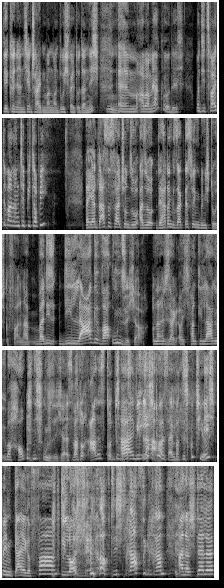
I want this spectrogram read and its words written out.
wir können ja nicht entscheiden, wann man durchfällt oder nicht, Hm. ähm, aber merkwürdig. Und die zweite war dann tippitoppi? Naja, das ist halt schon so, also der hat dann gesagt, deswegen bin ich durchgefallen, weil die, die Lage war unsicher. Und dann habe ich gesagt, aber ich fand die Lage überhaupt nicht unsicher. Es war doch alles total Und du warst wie klar. ich, du hast einfach diskutiert. Ich bin geil gefahren, die Leute sind auf die Straße gerannt, an der Stelle,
